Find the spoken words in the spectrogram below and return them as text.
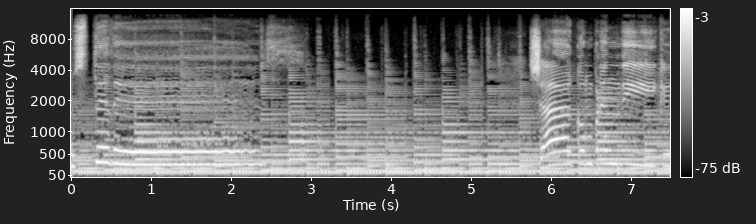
ustedes. Ya comprendí que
